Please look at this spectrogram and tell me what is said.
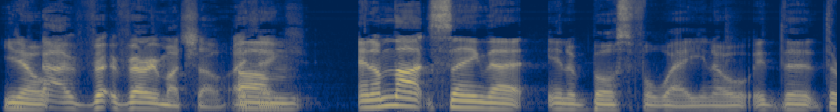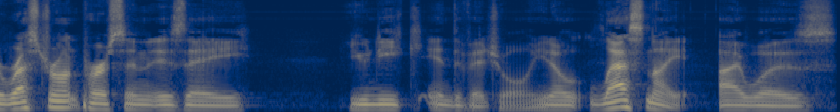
You know, Uh, very much so. I um, think. and I'm not saying that in a boastful way. You know, the the restaurant person is a unique individual. You know, last night I was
